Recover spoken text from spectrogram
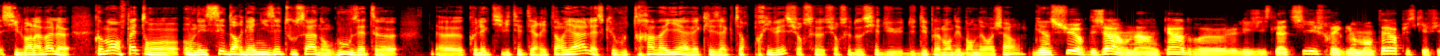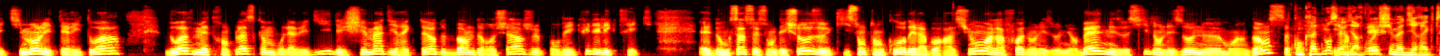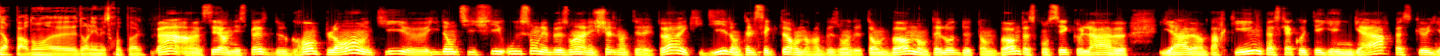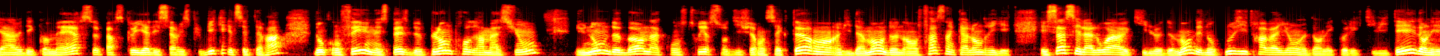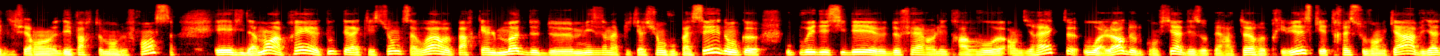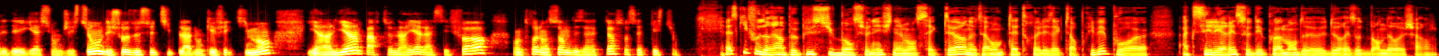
Sylvain Laval, comment en fait on, essaie d'organiser tout ça. Donc vous, vous êtes euh, euh, collectivité territoriale. Est-ce que vous travaillez avec les acteurs privés sur ce sur ce dossier du, déploiement des bandes de recharge? Bien sûr. Déjà, on a un cadre euh, législatif, réglementaire, puisqu'effectivement les territoires doivent mettre en place, comme vous l'avez dit, des schémas directeurs de bandes de recharge pour véhicules électriques. Et donc ça, ce sont des choses qui sont en cours d'élaboration, à la fois dans les zones urbaines, mais aussi dans les zones moins denses. Concrètement, ça veut dire quoi, schéma directeur, pardon, dans les métropoles? Ben, c'est un espèce de grand plan qui euh, identifie où sont les besoins à l'échelle d'un territoire et qui dit dans tel secteur on aura besoin de tant de bornes, dans tel autre de tant de bornes, parce qu'on sait que là euh, il y a un parking, parce qu'à côté il y a une gare, parce qu'il y a des commerces, parce qu'il y a des services publics, etc. Donc on fait une espèce de plan de programmation du nombre de bornes à construire sur différents secteurs, hein, évidemment en donnant en face un calendrier. Et ça c'est la loi qui le demande et donc nous y travaillons dans les collectivités, dans les différents départements de France et évidemment après la question de savoir euh, par quel mode de, mise en application vous passez. Donc, euh, vous pouvez décider euh, de faire les travaux en direct ou alors de le confier à des opérateurs privés, ce qui est très souvent le cas via des délégations de gestion, des choses de ce type-là. Donc, effectivement, il y a un lien partenarial assez fort entre l'ensemble des acteurs sur cette question. Est-ce qu'il faudrait un peu plus subventionner finalement ce secteur, notamment peut-être les acteurs privés, pour accélérer ce déploiement de, de réseaux de bornes de recharge?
